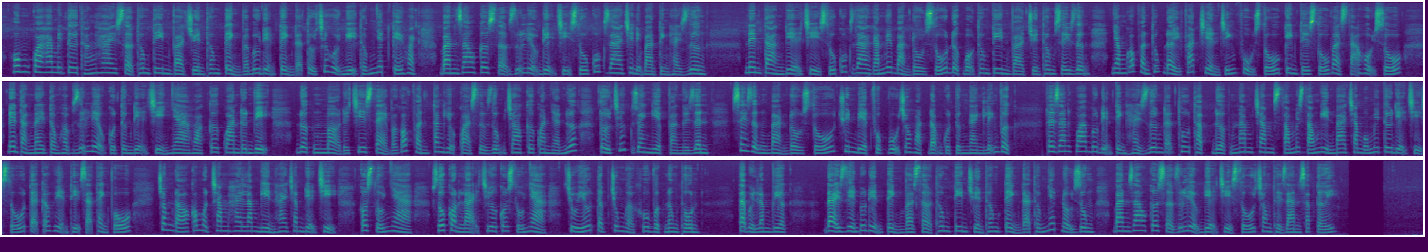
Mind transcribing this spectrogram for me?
Hôm qua 24 tháng 2, Sở Thông tin và Truyền thông tỉnh và Bưu điện tỉnh đã tổ chức hội nghị thống nhất kế hoạch bàn giao cơ sở dữ liệu địa chỉ số quốc gia trên địa bàn tỉnh Hải Dương nền tảng địa chỉ số quốc gia gắn với bản đồ số được Bộ Thông tin và Truyền thông xây dựng nhằm góp phần thúc đẩy phát triển chính phủ số, kinh tế số và xã hội số. Nền tảng này tổng hợp dữ liệu của từng địa chỉ nhà hoặc cơ quan đơn vị được mở để chia sẻ và góp phần tăng hiệu quả sử dụng cho cơ quan nhà nước, tổ chức, doanh nghiệp và người dân, xây dựng bản đồ số chuyên biệt phục vụ cho hoạt động của từng ngành lĩnh vực – Thời gian qua, Bưu điện tỉnh Hải Dương đã thu thập được 566.344 địa chỉ số tại các huyện, thị xã, thành phố, trong đó có 125.200 địa chỉ có số nhà, số còn lại chưa có số nhà, chủ yếu tập trung ở khu vực nông thôn. Tại buổi làm việc, Đại diện Bưu điện tỉnh và Sở Thông tin Truyền thông tỉnh đã thống nhất nội dung bàn giao cơ sở dữ liệu địa chỉ số trong thời gian sắp tới.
